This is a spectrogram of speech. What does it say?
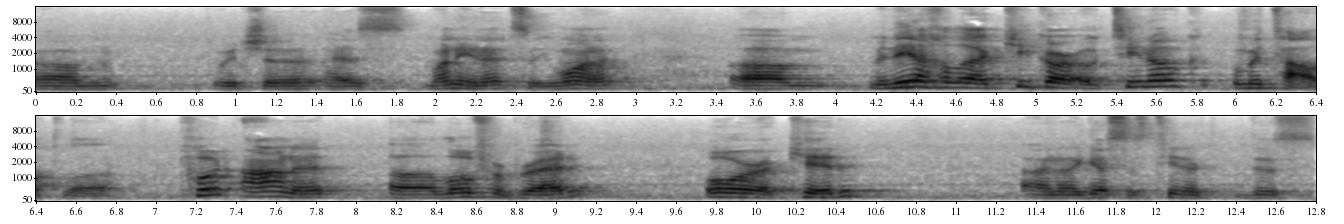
um, which uh, has money in it, so you want it. Um, kikar otinok umetaltla. Put on it a loaf of bread or a kid. And I guess this tinok, this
